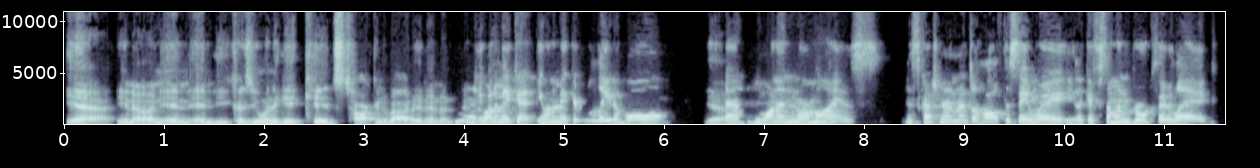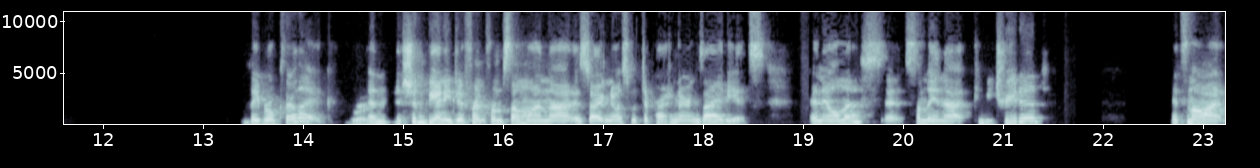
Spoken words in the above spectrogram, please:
yeah. You know, and and and because you want to get kids talking about it, and, yeah, you want to make it. You want to make it relatable. Yeah. And you want to normalize discussion on mental health the same way. Like if someone broke their leg, they broke their leg. Right. And it shouldn't be any different from someone that is diagnosed with depression or anxiety. It's an illness. It's something that can be treated. It's not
